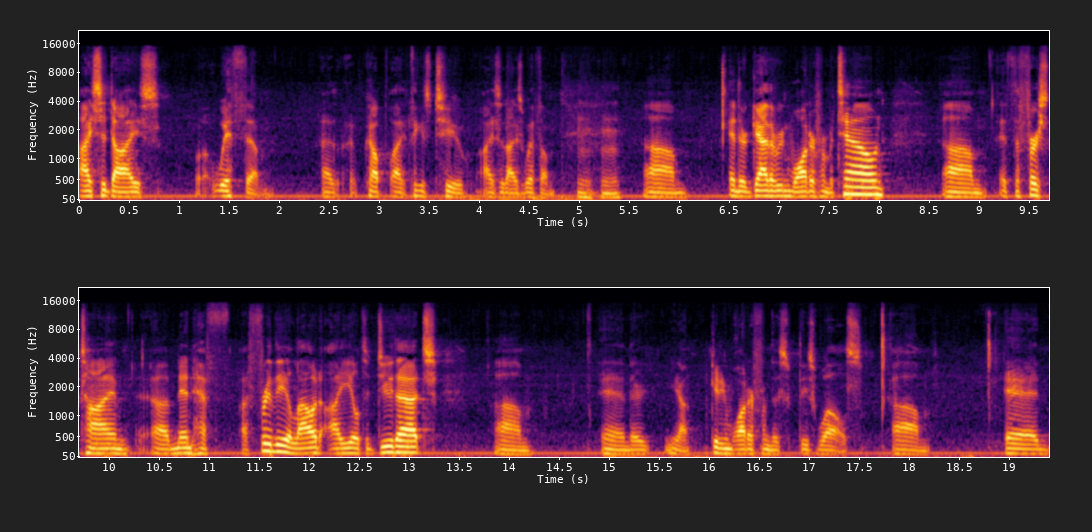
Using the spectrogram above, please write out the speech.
Aes Sedai's with them. A couple, I think it's two Aes Sedai's with them. Mm-hmm. Um, and they're gathering water from a town. Um, it's the first time uh, men have uh, freely allowed Aiel to do that, um, and they're you know getting water from this these wells. Um, and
